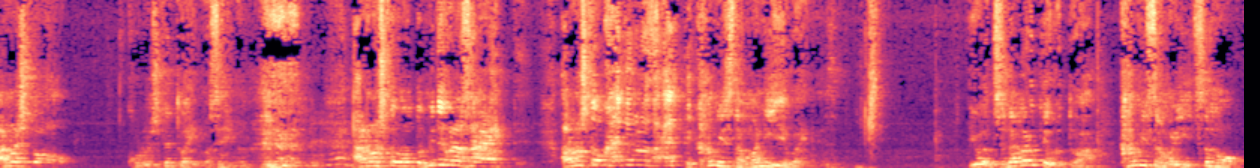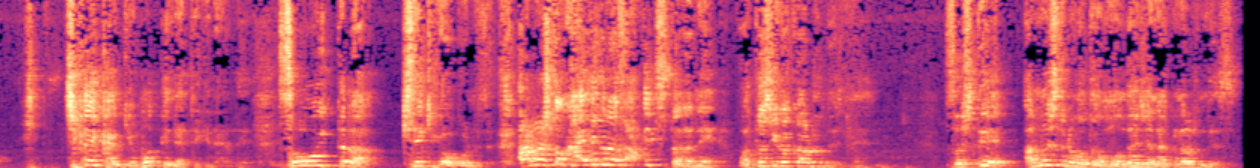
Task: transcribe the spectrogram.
あの人を殺してとは言いませんよ。あの人のこと見てくださいって。あの人を変えてくださいって神様に言えばいいんです。要はつながるということは神様にいつも近い関係を持っていないといけないのでそう言ったら奇跡が起こるんです。あの人を変えてくださいって言ったらね私が変わるんですね。そしてあの人のことが問題じゃなくなるんです。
